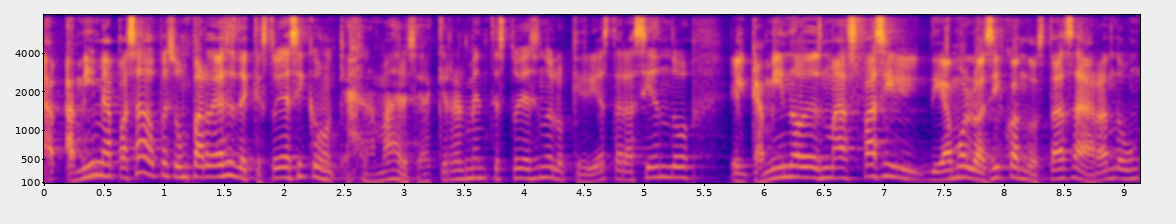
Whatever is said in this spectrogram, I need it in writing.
a, a mí me ha pasado pues un par de veces de que estoy así como que, a la madre, ¿será que realmente estoy haciendo lo que quería estar haciendo? El camino es más fácil, digámoslo así, cuando estás agarrando un,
